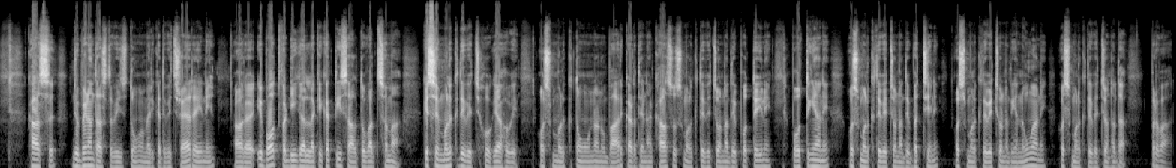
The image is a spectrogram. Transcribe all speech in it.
ਖਾਸ ਜੋ ਬਿਨਾਂ ਦਸਤਾਵੇਜ਼ ਤੋਂ ਅਮਰੀਕਾ ਦੇ ਵਿੱਚ ਰਹਿ ਰਹੇ ਨੇ। ਔਰ ਇਹ ਬਹੁਤ ਵੱਡੀ ਗੱਲ ਆ ਕਿ 31 ਸਾਲ ਤੋਂ ਵੱਧ ਸਮਾਂ ਕਿਸੇ ਮੁਲਕ ਦੇ ਵਿੱਚ ਹੋ ਗਿਆ ਹੋਵੇ। ਉਸ ਮੁਲਕ ਤੋਂ ਉਹਨਾਂ ਨੂੰ ਬਾਹਰ ਕੱਢ ਦੇਣਾ, ਖਾਸ ਉਸ ਮੁਲਕ ਦੇ ਵਿੱਚ ਉਹਨਾਂ ਦੇ ਪੋਤੇ ਨੇ, ਪੋਤੀਆਂ ਨੇ, ਉਸ ਮੁਲਕ ਦੇ ਵਿੱਚ ਉਹਨਾਂ ਦੇ ਬੱਚੇ ਨੇ, ਉਸ ਮੁਲਕ ਦੇ ਵਿੱਚ ਉਹਨਾਂ ਦੀਆਂ ਨੂੰਹਾਂ ਨੇ, ਉਸ ਮੁਲਕ ਦੇ ਵਿੱਚ ਉਹਨਾਂ ਦਾ ਪਰਿਵਾਰ।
